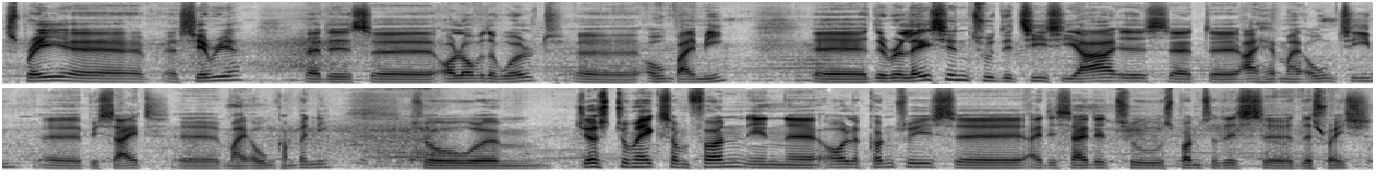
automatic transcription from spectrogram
spray uh, series that is uh, all over the world, uh, owned by me. Uh, the relation to the TCR is that uh, I have my own team beside my own company. So um, just to make some fun in all the countries, I decided to sponsor this this race.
